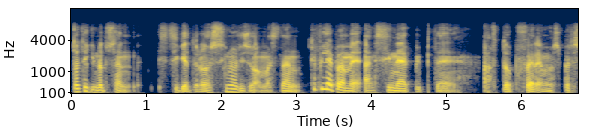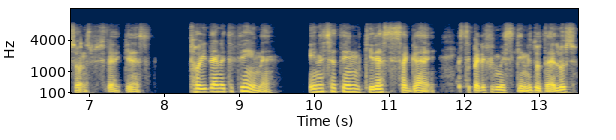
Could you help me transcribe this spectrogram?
Τότε γινόντουσαν συγκεντρώσεις, γνωριζόμασταν και βλέπαμε αν συνέπιπτε αυτό που φέραμε ως περσόνες ψηφιακές. Το ίντερνετ τι είναι; Είναι σαν την κυρία στη Σαγκάη. Στην περίφημη σκηνή του τέλους,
